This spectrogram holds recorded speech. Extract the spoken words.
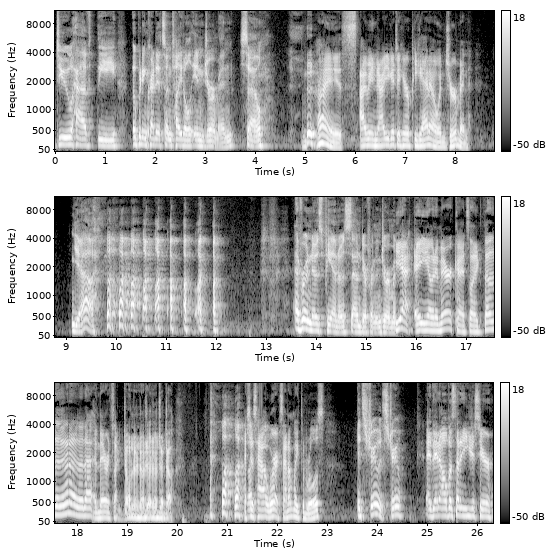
do have the opening credits and title in German. So Nice. I mean, now you get to hear piano in German. yeah, everyone knows pianos sound different in German. Yeah, and, you know, in America, it's like da da da da da and there it's like da da da da da da. That's just how it works. I don't make the rules. It's true. It's true. And then all of a sudden, you just hear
